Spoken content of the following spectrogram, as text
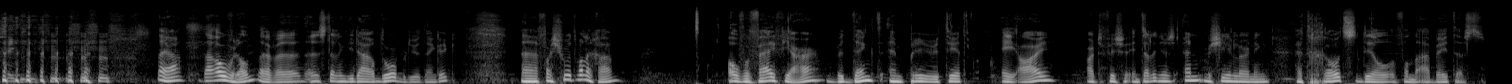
Zeker niet. Nou ja, daarover dan. Dan hebben we een stelling die daarop doorbeduurt, denk ik. Van Sjoerd Wallinga. Over vijf jaar bedenkt en prioriteert AI, Artificial Intelligence en Machine Learning het grootste deel van de AB-test.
